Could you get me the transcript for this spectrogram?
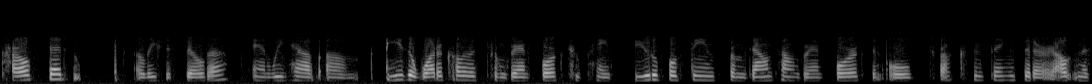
Karlstad, Alicia Spilda, and we have um, he's a watercolorist from Grand Forks who paints beautiful scenes from downtown Grand Forks and old trucks and things that are out in the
